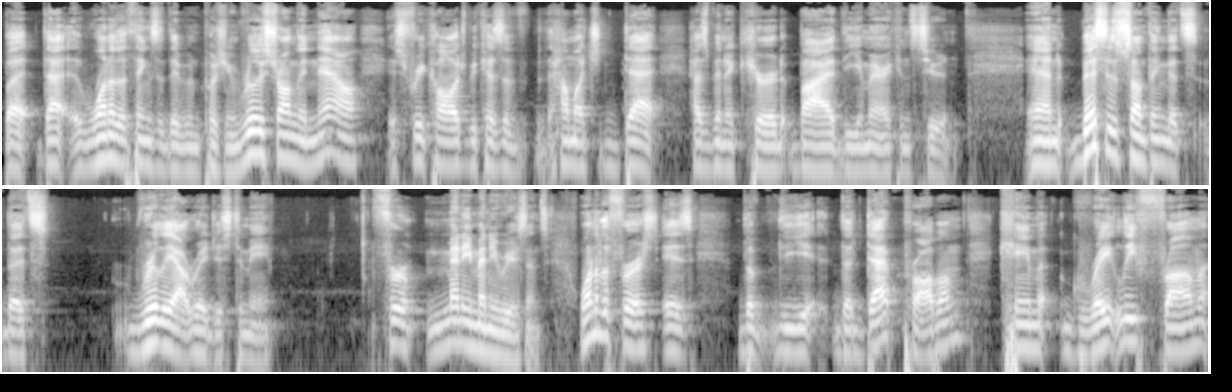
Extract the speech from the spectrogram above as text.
But that one of the things that they've been pushing really strongly now is free college because of how much debt has been incurred by the American student. And this is something that's that's really outrageous to me for many many reasons. One of the first is the the the debt problem came greatly from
